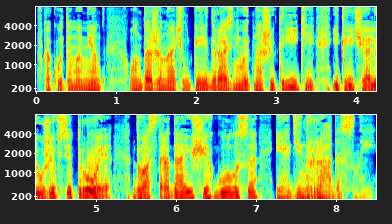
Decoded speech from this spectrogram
В какой-то момент он даже начал передразнивать наши крики, и кричали уже все трое, два страдающих голоса и один радостный.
